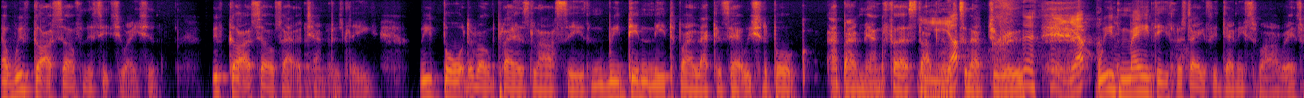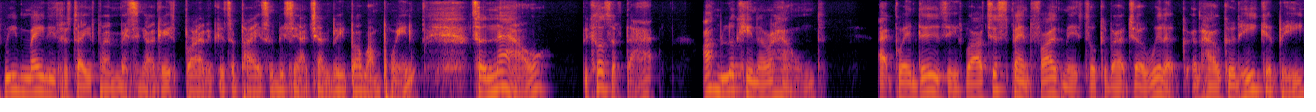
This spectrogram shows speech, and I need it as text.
Now we've got ourselves in this situation. We've got ourselves out of Champions League. We bought the wrong players last season. We didn't need to buy Lacazette. We should have bought Aubameyang first up. and Yep. still have Giroud. yep. We've made these mistakes with Denis Suarez. We've made these mistakes by missing out against Brian because of pace and missing out Champions League by one point. So now, because of that, I'm looking around at Guendouzi's. Well, I've just spent five minutes talking about Joe Willock and how good he could be.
